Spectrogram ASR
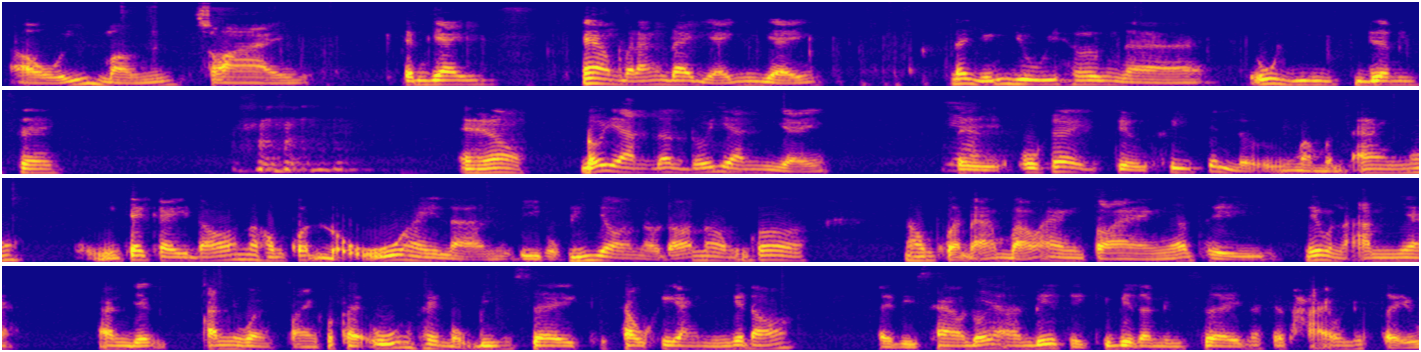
ổi mận xoài chanh dây. Thấy không? Mình ăn đa dạng như vậy nó vẫn vui hơn là uống vitamin C. Em hiểu không? Đối với anh đó là đối với anh như vậy. Dạ. thì ok trừ khi cái lượng mà mình ăn á những trái cây đó nó không có đủ hay là vì một lý do nào đó nó không có nó không có đảm bảo an toàn á thì nếu mà là anh nha anh vẫn anh hoàn toàn có thể uống thêm một viên C sau khi ăn những cái đó. Tại vì sao? Đối với anh biết thì cái vitamin C nó sẽ thải vào nước tiểu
